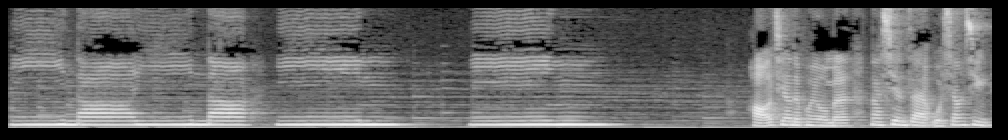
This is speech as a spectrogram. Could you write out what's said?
一呐一呐音音。好，亲爱的朋友们，那现在我相信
